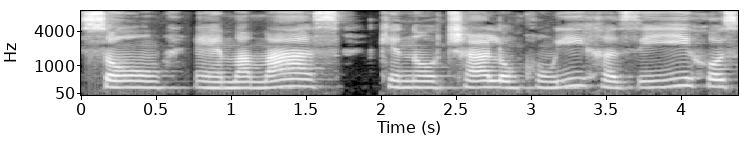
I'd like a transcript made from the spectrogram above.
são eh, mamás que no charlam com hijas e hijos,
